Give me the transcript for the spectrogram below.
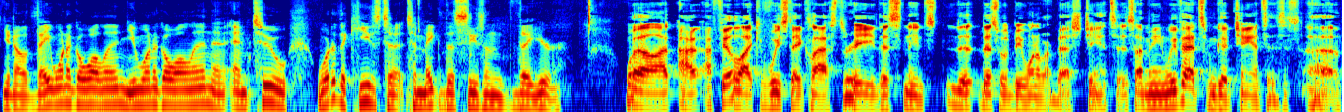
you know they want to go all in, you want to go all in, and, and two, what are the keys to to make this season the year? Well, I, I feel like if we stay Class Three, this needs this would be one of our best chances. I mean, we've had some good chances. Uh,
